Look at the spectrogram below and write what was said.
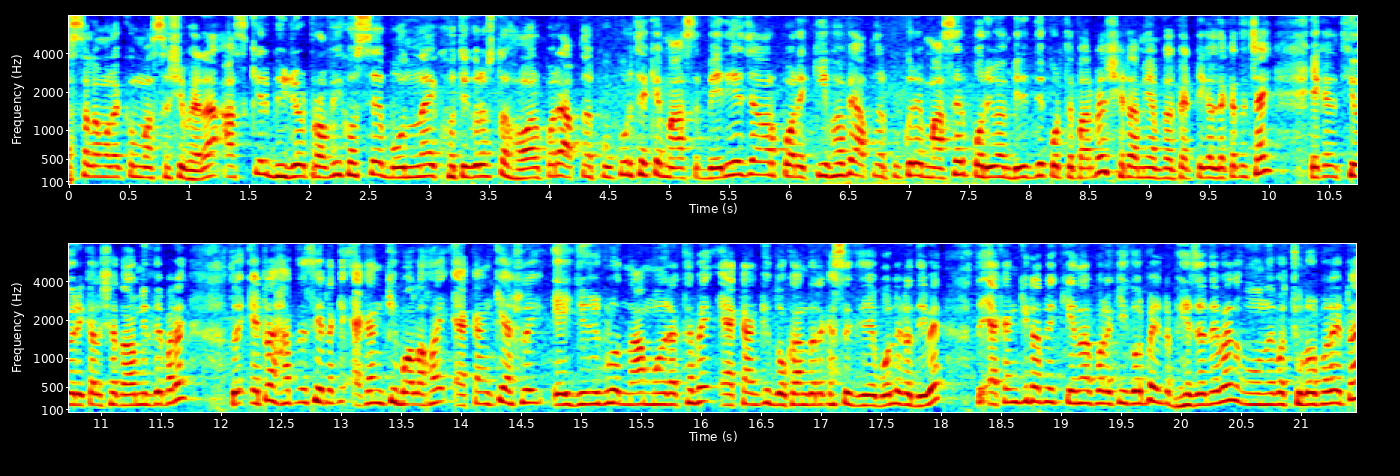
আসসালামু আলাইকুম মাস্তাসি ভাইরা। আজকের ভিডিও টপিক হচ্ছে, বন্যায় ক্ষতিগ্রস্ত হওয়ার পরে আপনার পুকুর থেকে মাছ বেরিয়ে যাওয়ার পরে কীভাবে আপনার পুকুরে মাছের পরিমাণ বৃদ্ধি করতে পারবেন, সেটা আমি আপনার প্র্যাকটিক্যাল দেখাতে চাই। এখানে থিওরিক্যালের সাথেও মিলতে পারে। তো এটা হাতে এটাকে একাঙ্কি বলা হয়। একাঙ্কি আসলে এই জিনিসগুলোর নাম মনে রাখতে হবে। একাঙ্কি দোকানদারের কাছে গিয়ে বলে এটা দিবে। তো একাঙ্কিটা আপনি কেনার পরে কী করবেন, এটা ভেজে নেবেন, উনুনে বা চুলোর পরে এটা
